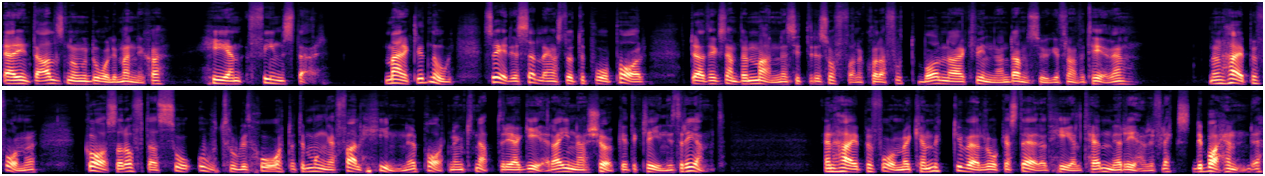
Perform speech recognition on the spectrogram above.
är inte alls någon dålig människa. Hen finns där. Märkligt nog så är det sällan jag stöter på par där till exempel mannen sitter i soffan och kollar fotboll när kvinnan dammsuger framför tvn. Men en high performer gasar ofta så otroligt hårt att i många fall hinner partnern knappt reagera innan köket är kliniskt rent. En high performer kan mycket väl råka städa ett helt hem med ren reflex. Det bara hände.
